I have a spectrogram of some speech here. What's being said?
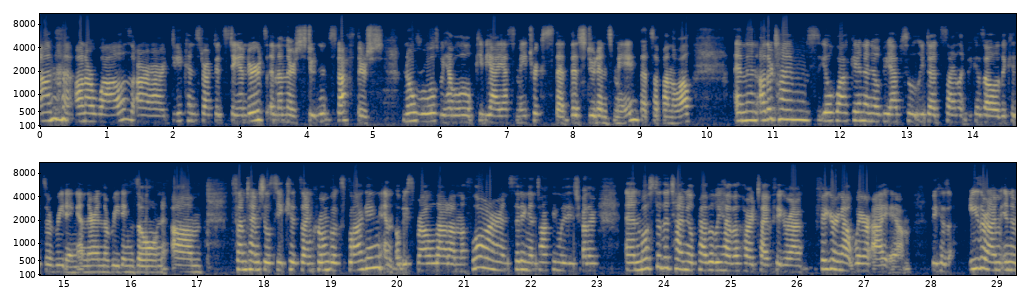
on, on our walls are our deconstructed standards, and then there's student stuff. There's no rules. We have a little PBIS matrix that the students made that's up on the wall. And then other times you'll walk in and it'll be absolutely dead silent because all of the kids are reading and they're in the reading zone. Um, sometimes you'll see kids on Chromebooks blogging and they'll be sprawled out on the floor and sitting and talking with each other. And most of the time you'll probably have a hard time figure out, figuring out where I am because either I'm in, a,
